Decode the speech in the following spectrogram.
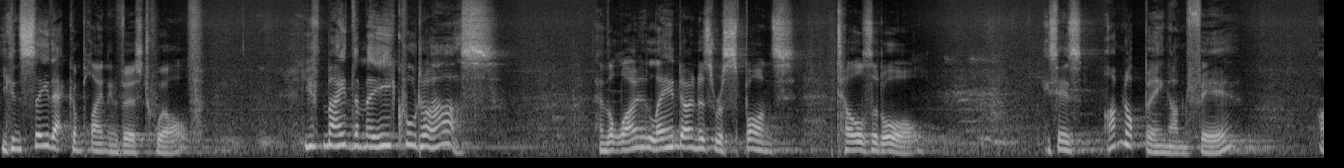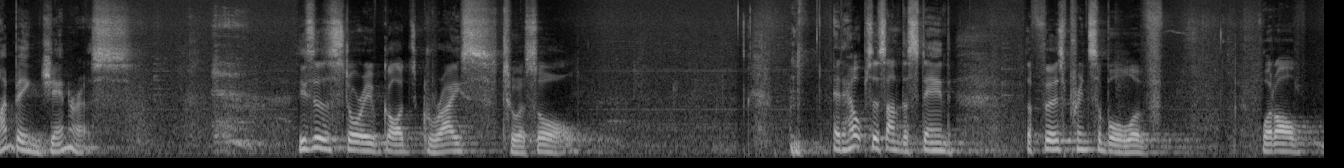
You can see that complaint in verse 12. You've made them equal to us. And the landowner's response tells it all. He says, I'm not being unfair, I'm being generous. This is a story of God's grace to us all. It helps us understand the first principle of what I'll,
